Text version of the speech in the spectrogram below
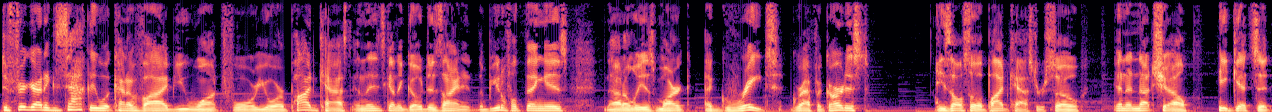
to figure out exactly what kind of vibe you want for your podcast. And then he's going to go design it. The beautiful thing is, not only is Mark a great graphic artist, he's also a podcaster. So, in a nutshell, he gets it.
